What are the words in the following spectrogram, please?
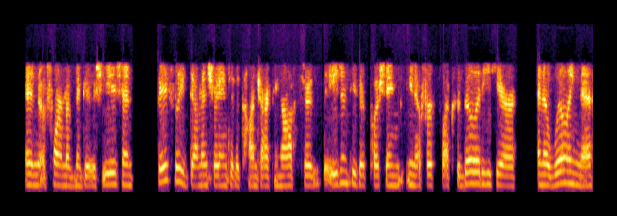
in a form of negotiation, basically demonstrating to the contracting officer that the agencies are pushing, you know, for flexibility here and a willingness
